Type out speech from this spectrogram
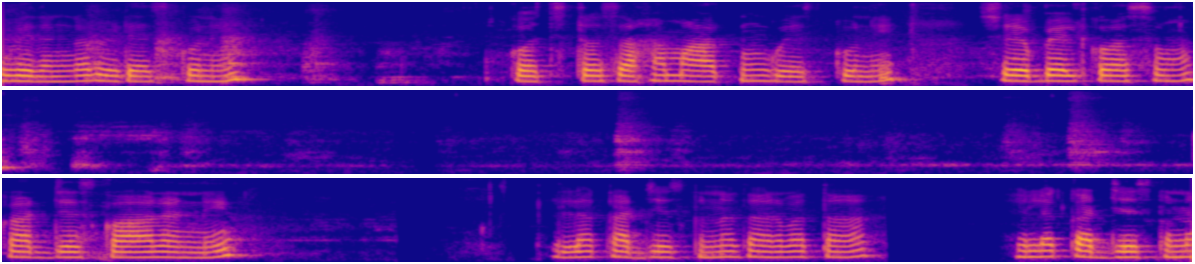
ఈ విధంగా పెట్టేసుకుని ఖర్చుతో సహా మార్కింగ్ వేసుకుని షేప్ బెల్ట్ కోసం కట్ చేసుకోవాలండి. ఇలా కట్ చేసుకున్న తర్వాత ఇలా కట్ చేసుకున్న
